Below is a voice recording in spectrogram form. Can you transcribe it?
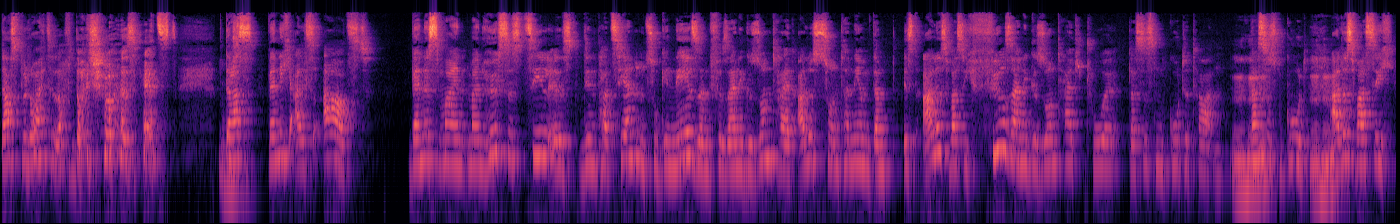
Das bedeutet auf Deutsch übersetzt, dass wenn ich als Arzt wenn es mein, mein höchstes Ziel ist, den Patienten zu genesen, für seine Gesundheit alles zu unternehmen, dann ist alles, was ich für seine Gesundheit tue, das sind gute Taten. Mhm. Das ist gut. Mhm. Alles, was ich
